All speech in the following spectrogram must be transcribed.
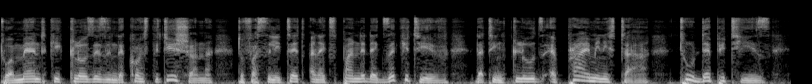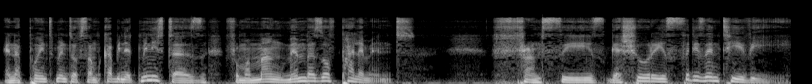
to amend key clauses in the constitution to facilitate an expanded executive that includes a prime minister, two deputies, and appointment of some cabinet ministers from among members of parliament. Francis Gashuri, Citizen TV.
